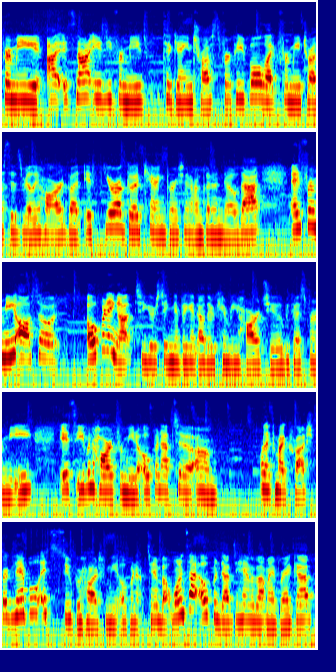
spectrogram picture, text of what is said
for me, I, it's not easy for me to gain trust for people. Like for me, trust is really hard, but if you're a good, caring person, I'm gonna know that. And for me also, opening up to your significant other can be hard too because for me, it's even hard for me to open up to um, like my crush, for example, it's super hard for me to open up to him. But once I opened up to him about my breakup,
